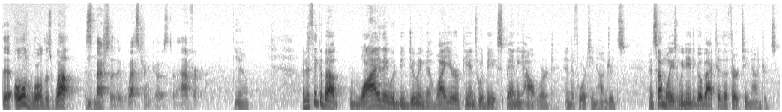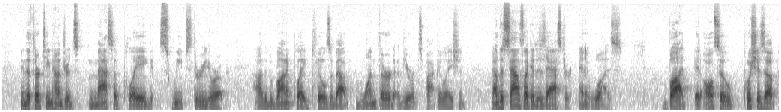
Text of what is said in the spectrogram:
the old world as well, mm-hmm. especially mm-hmm. the western coast of Africa. Yeah. And to think about why they would be doing that, why Europeans would be expanding outward in the 1400s. In some ways, we need to go back to the 1300s. In the 1300s, massive plague sweeps through Europe. Uh, the bubonic plague kills about one third of Europe's population. Now, this sounds like a disaster, and it was. But it also pushes up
